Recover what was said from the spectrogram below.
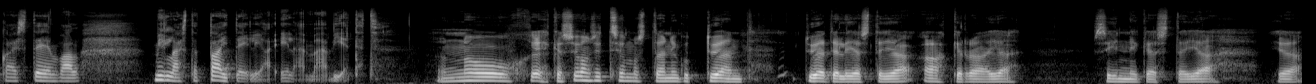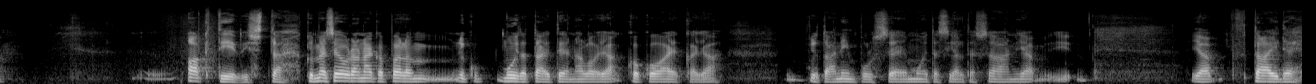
Kai Stenval, millaista taiteilijaelämää vietät? No ehkä se on sitten semmoista niin työn, työtelijästä ja ahkeraa ja sinnikästä ja, ja aktiivista. Kyllä mä seuraan aika paljon niin kuin muita taiteen aloja koko aika ja jotain impulseja ja muita sieltä saan. Ja, ja taide,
